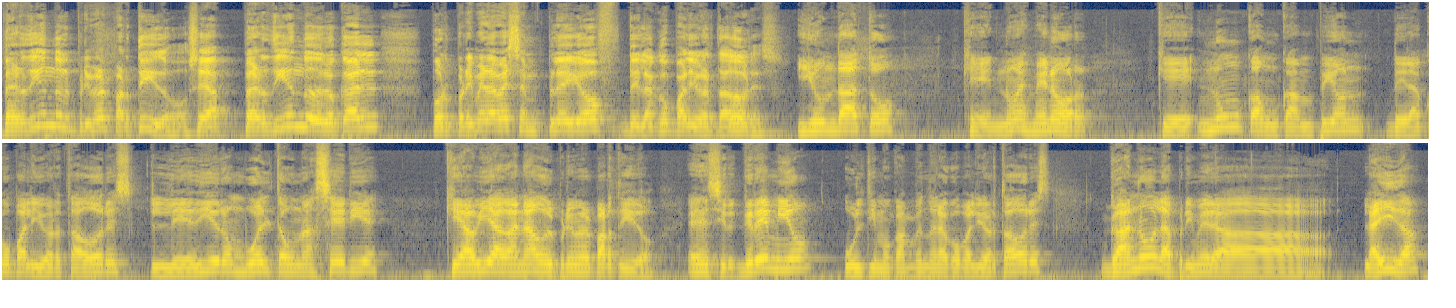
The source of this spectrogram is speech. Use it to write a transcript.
perdiendo el primer partido. O sea, perdiendo de local por primera vez en playoff de la Copa Libertadores. Y un dato que no es menor, que nunca a un campeón de la Copa Libertadores le dieron vuelta a una serie que había ganado el primer partido. Es decir, Gremio, último campeón de la Copa Libertadores, ganó la primera la ida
